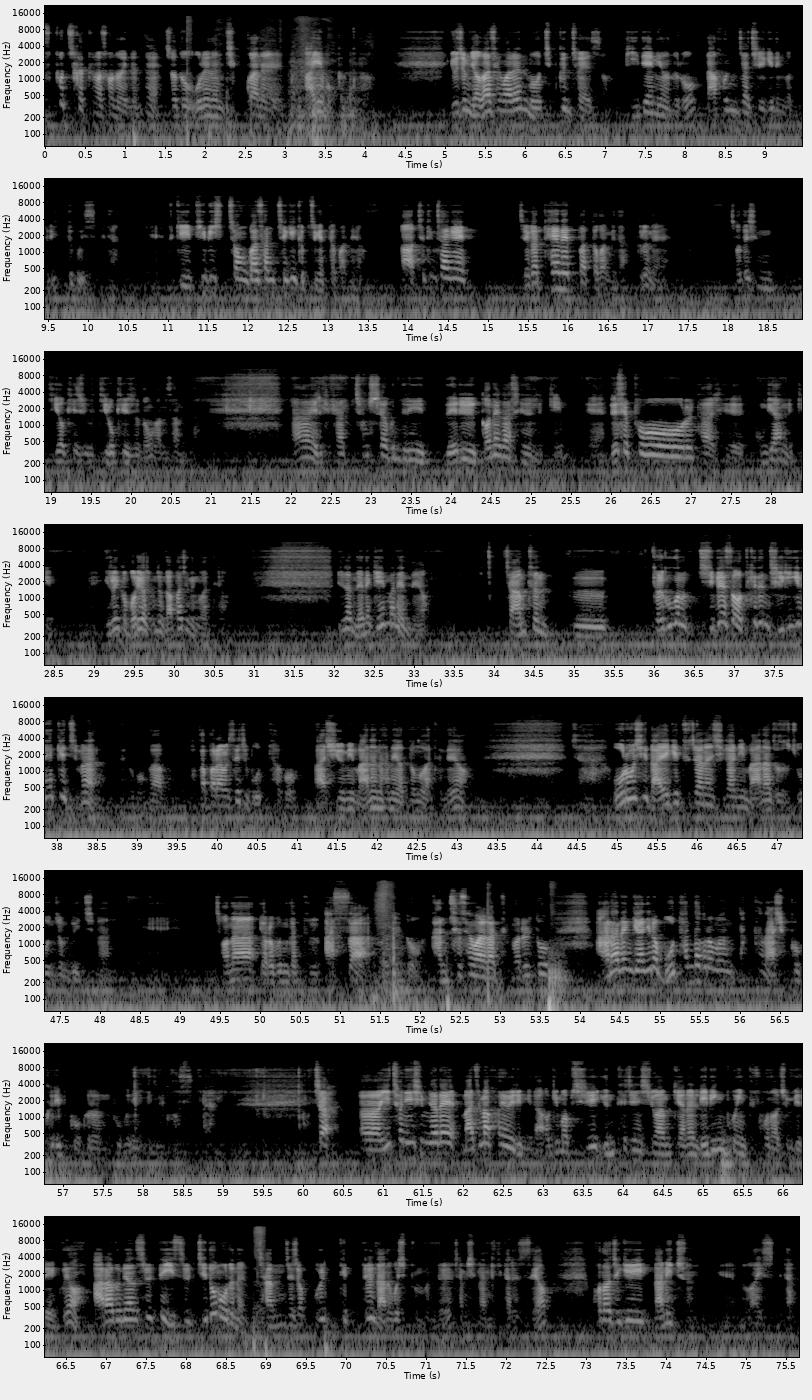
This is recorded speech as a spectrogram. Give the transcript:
스포츠 같은 거 선호했는데 저도 올해는 직관을 아예 못 갔고요. 요즘 여가 생활은 뭐 집 근처에서 비대면으로 나 혼자 즐기는 것들이 뜨고 있습니다. 예, 특히 TV 시청과 산책이 급증했다고 하네요. 아 채팅창에 제가 테넷 봤다고 합니다. 그러네. 저 대신 기억해주고 기록해주셔서 너무 감사합니다. 아 이렇게 다 청취자분들이 뇌를 꺼내가시는 느낌, 예, 뇌세포를 다 공개한 느낌. 예, 이러니까 머리가 점점 나빠지는 것 같아요. 1년 내내 게임만 했네요. 자, 아무튼 그 결국은 집에서 어떻게든 즐기긴 했겠지만 뭔가 바깥바람을 쐬지 못하고 아쉬움이 많은 한 해였던 것 같은데요. 자, 오롯이 나에게 투자하는 시간이 많아져서 좋은 점도 있지만 예, 저나 여러분 같은 아싸들도 단체 생활 같은 거를 또 안 하는 게 아니라 못 한다 그러면 약간 아쉽고 그립고 그런 부분이 있는 것 같습니다. 자, 어, 2020년의 마지막 화요일입니다. 어김없이 윤태진 씨와 함께하는 리빙 포인트 코너 준비되어 있고요. 알아두면 쓸때 있을지도 모르는 잠재적 꿀팁들 나누고 싶은 분들 잠시만 기다려주세요. 코너지기 남이춘 예, 와 있습니다.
